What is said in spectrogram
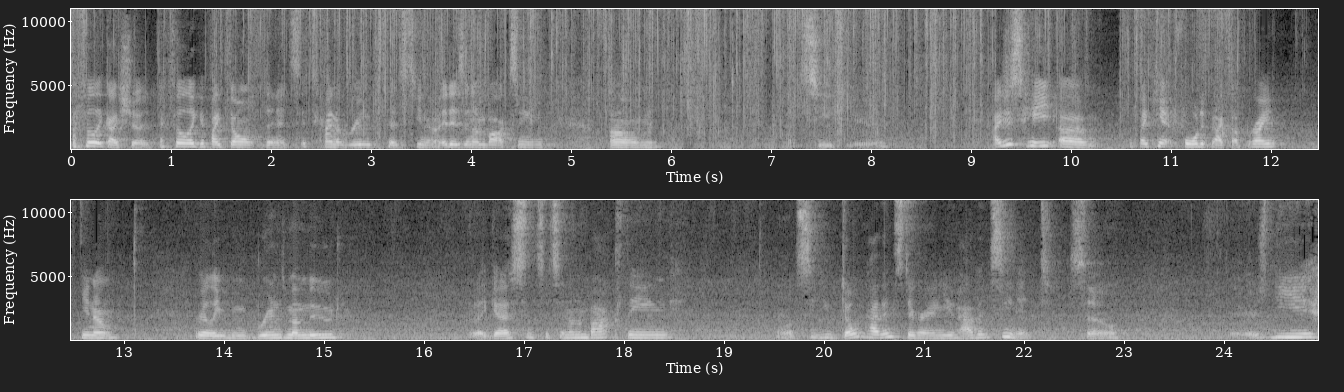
I feel like I should. I feel like if I don't, then it's it's kind of rude because you know it is an unboxing. Um, let's see here. I just hate um, if I can't fold it back up right. You know, really ruins my mood. But I guess since it's an unboxing, and let's see, you don't have Instagram, you haven't seen it. So there's the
